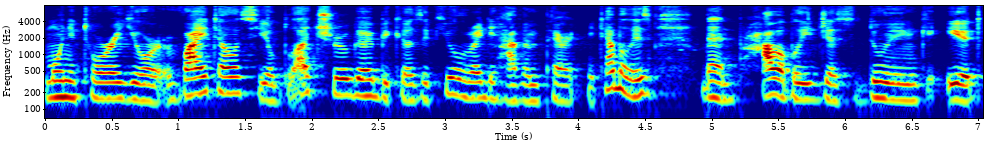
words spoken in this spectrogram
monitor your vitals your blood sugar because if you already have impaired metabolism then probably just doing it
